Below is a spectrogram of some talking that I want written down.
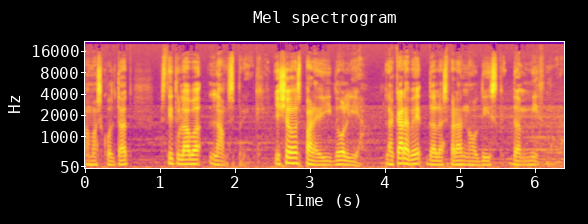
hem escoltat es titulava Lamspring. I això és Pareidolia, la cara B de l'esperat nou disc de Mythmore.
